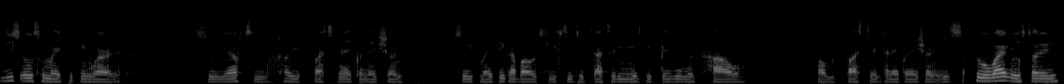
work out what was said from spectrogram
This also might take a while. So you have to have a fast internet connection. So it might take about 15 to 30 minutes depending on how um fast your internet connection is. So while installing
